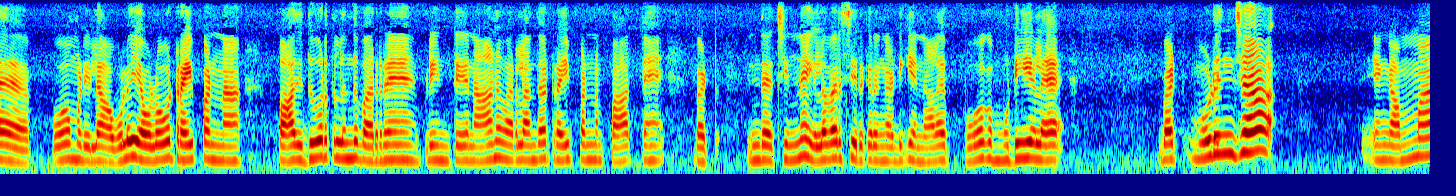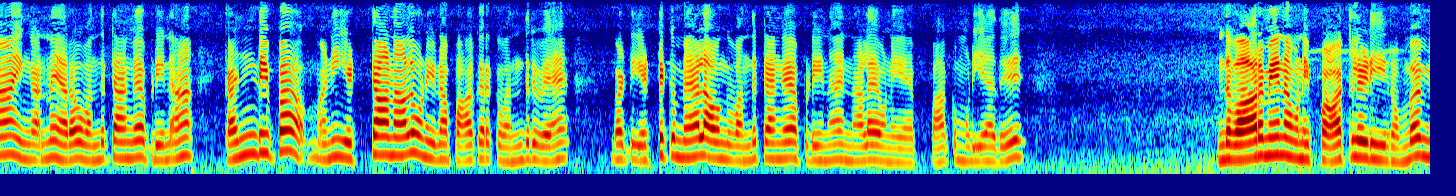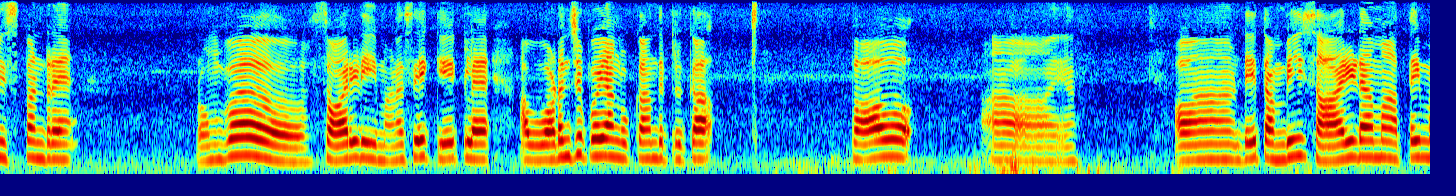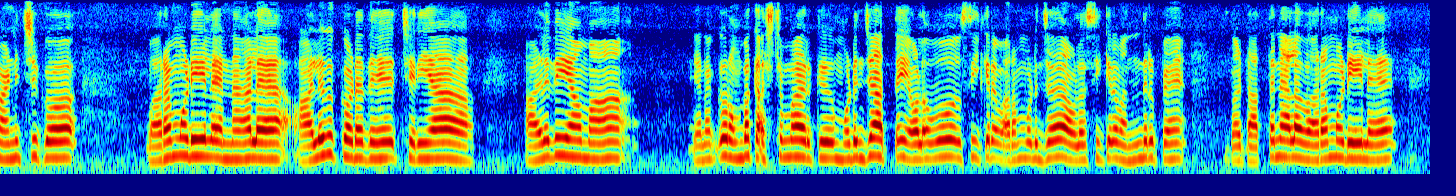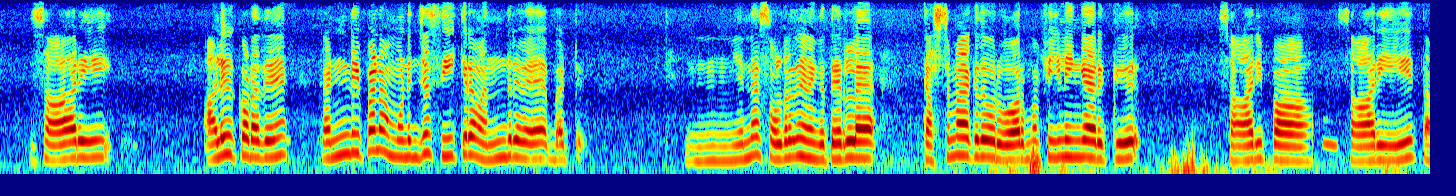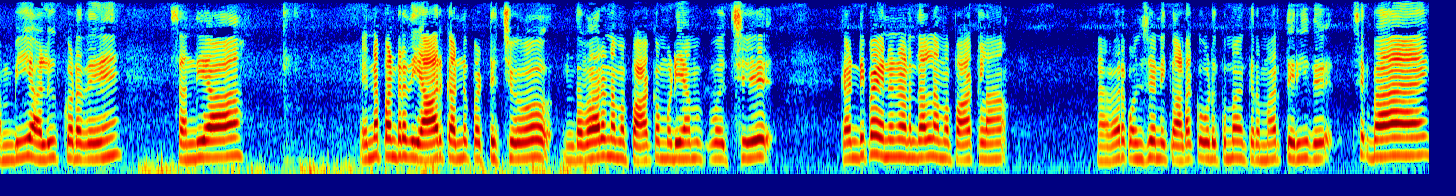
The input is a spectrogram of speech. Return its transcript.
போக முடியல. அவ்வளோ எவ்வளவோ ட்ரை பண்ணா பாதி தூரத்துலேருந்து வர்றேன் அப்படின்ட்டு நானும் வரலான் தான் ட்ரை பண்ண பார்த்தேன். பட் இந்த சின்ன இளவரசி இருக்கிறங்காட்டிக்கு என்னால் போக முடியலை. பட் முடிஞ்சால் எங்கள் அம்மா எங்கள் அண்ணன் யாரோ வந்துட்டாங்க அப்படின்னா கண்டிப்பாக மணி எட்டானாலும் உன்னை நான் பார்க்கறக்கு வந்துடுவேன் பட் எட்டுக்கு மேலே அவங்க வந்துட்டாங்க அப்படின்னா என்னால் உன்னைய பார்க்க முடியாது. இந்த வாரமே நான் உன்னை பார்க்கலடி ரொம்ப மிஸ் பண்ணுறேன் ரொம்ப சாரிடி மனசே கேட்கல அவள் உடஞ்சி போய் அங்கே உட்காந்துட்ருக்கா பாவம். டே டேய் தம்பி சாரிடாமா அத்தை மன்னிச்சுக்கோ. வர முடியல என்னால். அழுகு கூடாது. சரியா? அழுதியாமா எனக்கு ரொம்ப கஷ்டமாக இருக்குது முடிஞ்சால் அத்தை எவ்வளவோ சீக்கிரம் வர முடிஞ்சால் அவ்வளோ சீக்கிரம் வந்திருப்பேன். பட் அத்தனால் வர முடியல. சாரி. அழுகக்கூடாது கண்டிப்பாக நான் முடிஞ்சால் சீக்கிரம் வந்துடுவேன் பட் என்ன சொல்கிறதுன்னு எனக்கு தெரில கஷ்டமாக இருக்குது. ஒரு ஓரமாக ஃபீலிங்காக இருக்குது சாரிப்பா. சாரி. தம்பி அழுகக்கூடாது சந்தியா? என்ன பண்ணுறது யார் கண்ணு பட்டுச்சோ? இந்த வாரம் நம்ம பார்க்க முடியாமல் போச்சு. கண்டிப்பாக என்ன நடந்தாலும் நம்ம பார்க்கலாம். நான் வேறு கொஞ்சம் இன்னைக்கு அடக்க ஒடுக்கமாக இருக்கிற மாதிரி தெரியுது. சரி பாய்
